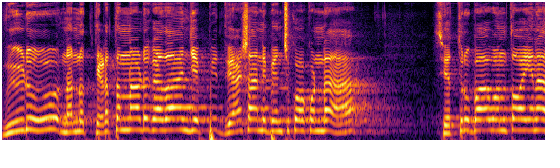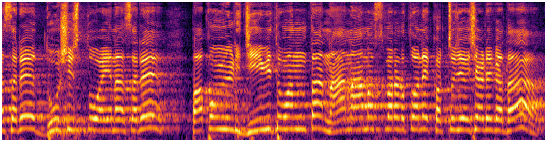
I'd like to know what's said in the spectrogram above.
వీడు నన్ను తిడుతున్నాడు కదా అని చెప్పి ద్వేషాన్ని పెంచుకోకుండా శత్రుభావంతో అయినా సరే దూషిస్తూ అయినా సరే పాపం వీడి జీవితం అంతా నా నామస్మరణతోనే ఖర్చు చేశాడు కదా.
